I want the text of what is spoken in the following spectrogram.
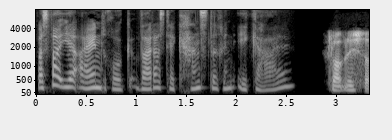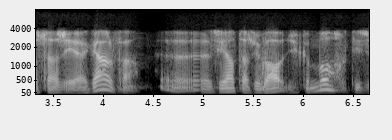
Was war Ihr Eindruck? War das der Kanzlerin egal? Ich glaube nicht, dass das ihr egal war. Äh, sie hat das überhaupt nicht gemocht, diese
